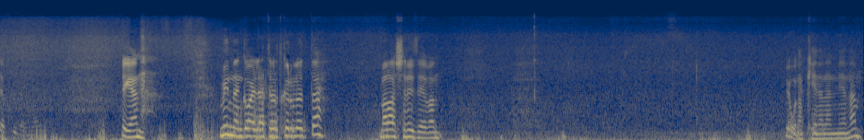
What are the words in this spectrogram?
Már több külön van. Igen. Minden gaj letört körülötte. Már lassan izé van. Jónak kéne lennie, nem?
